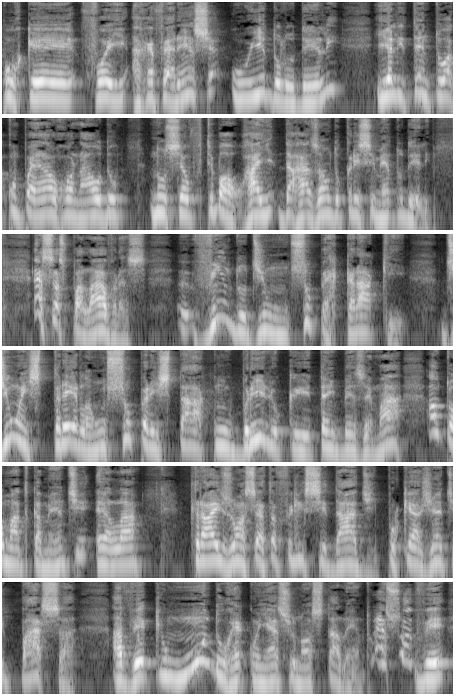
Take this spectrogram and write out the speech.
porque foi a referência, o ídolo dele, e ele tentou acompanhar o Ronaldo no seu futebol, da razão do crescimento dele. Essas palavras, eh, vindo de um super craque, de uma estrela, um superstar com o brilho que tem Benzema, automaticamente ela traz uma certa felicidade, porque a gente passa a ver que o mundo reconhece o nosso talento. É só ver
